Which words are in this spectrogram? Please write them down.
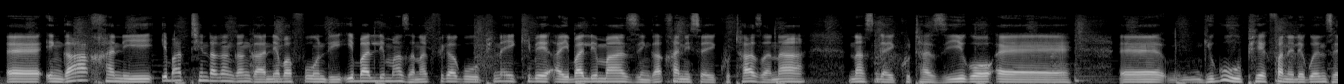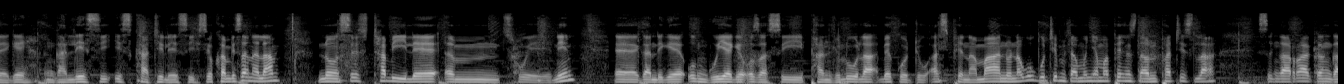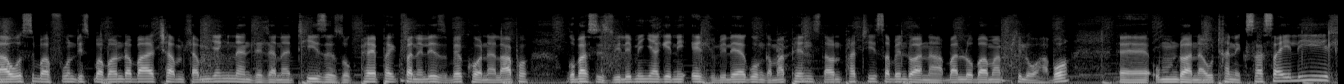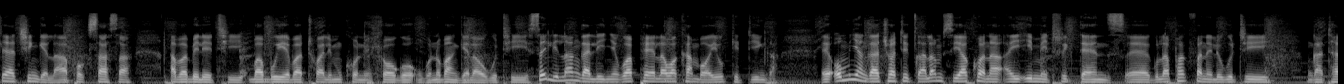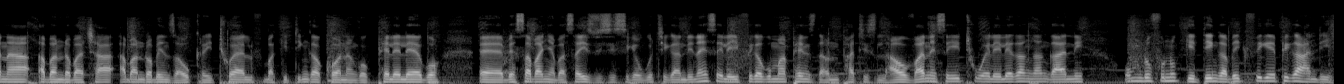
eh ingakhani ibathinta kangangani abafundi? Ibalimaza nakufika kuphi? Nayikhibe ayibalimazi ngakhani siyayikhuthaza na? Nasingayikhuthaziko eh eh ngikuphi ekufanele kwenzeke ngalesi isikhathi lesi? Siyokuhambisana la no sesithabile mthweni. Eh kanti ke unguye ke ozasiphandlulula begodu asiphe namano. Nakukuthi mhlawumnye ama-pens down parties la singaraga ngawo sibafundi sibabantu abatsha mhlawumnye kunandledlana thize zokuphepha ekufanele zibe khona lapho ngoba sizwile eminyakeni edlulileko ngama-pens down parties abentwana baloba amaphilo wabo. Eh umntwana uthane kusasa elihle achinge lapho kusasa ababelethi babuye bathwala imikhono ehloko ngonobangela ukuthi selilanga linye kwaphela wakhamba wayogidinga. Eh, omunye angatsho athi cala msi yakhona i-matric dance. Eh, kulapha kufanele ukuthi ngathana abantu abatsha abantu abenza ugrade 12 bagidinga khona ngokupheleleko. Eh bese abanye abasayizwisisi-ke ukuthi kanti nayisele ifika kuma-pens down parties lawo vane seyithuwelele kangangani? Umuntu ufuna ukugidinga bekufike phi kanti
